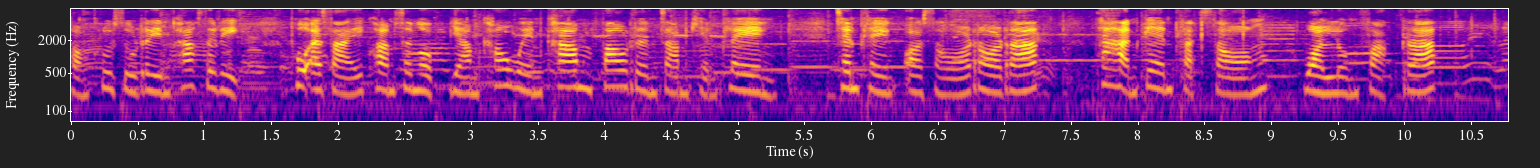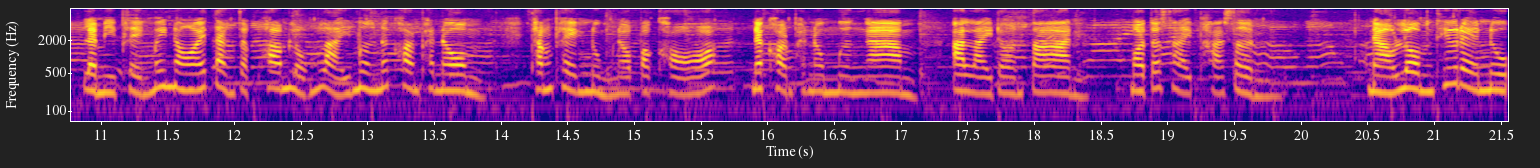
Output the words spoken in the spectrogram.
ของครูสุรินทร์ภาคสิริ ผู้อาศัยความสงบยามเข้าเวรค่ำเฝ้าเรือนจำเขียนเพลง เช่นเพลงอสรอรัก ทหารเกณฑ์ผลัดสองวอนลมฝากรัก และมีเพลงไม่น้อยแต่งจากความหลงไหลเมืองนครพนม ทั้งเพลงหนุ่มนปขนครพนมเมืองงาม อาลัยดอนตาล มอเตอร์ไซค์พาเซนหนาวลมที่เรนู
